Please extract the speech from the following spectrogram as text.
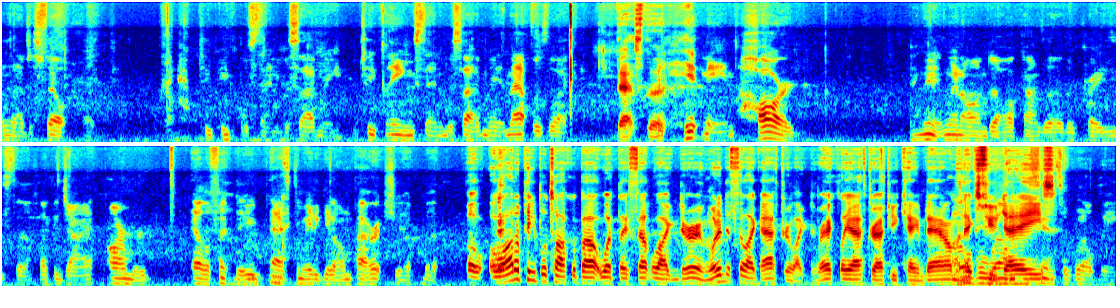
And then I just felt like two people standing beside me, two things standing beside me. And that was like, That's the it hit me hard. And then it went on to all kinds of other crazy stuff, like a giant armored elephant dude asking me to get on a pirate ship. But a, a lot of people talk about what they felt like during. What did it feel like after? Like directly after, after you came down, the next few days, sense of well-being,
